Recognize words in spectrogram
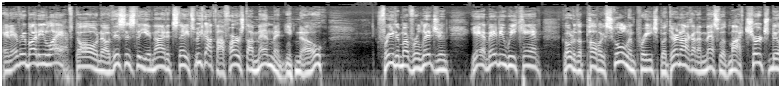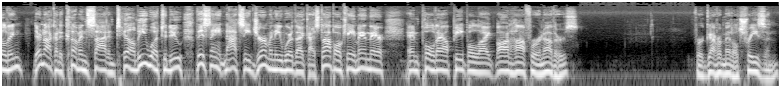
And everybody laughed. Oh, no, this is the United States. We got the First Amendment, you know. Freedom of religion. Yeah, maybe we can't go to the public school and preach, but they're not going to mess with my church building. They're not going to come inside and tell me what to do. This ain't Nazi Germany where the Gestapo came in there and pulled out people like Bonhoeffer and others for governmental treason.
